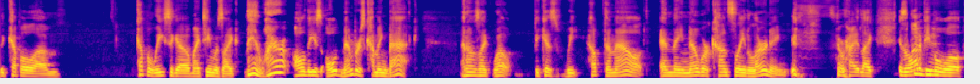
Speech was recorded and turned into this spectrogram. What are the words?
a couple um, couple weeks ago, my team was like, "Man, why are all these old members coming back?" And I was like, "Well, because we help them out, and they know we're constantly learning." right like because a lot mm-hmm. of people will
